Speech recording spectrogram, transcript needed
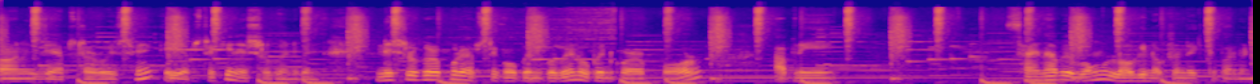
বাংলালিঙ্ক যে অ্যাপসটা রয়েছে, এই অ্যাপসটাকে ইনস্টল করে নেবেন। ইনস্টল করার পর অ্যাপসটাকে ওপেন করবেন। ওপেন করার পর আপনি সাইন আপ এবং লগ ইন অপশন দেখতে পারবেন।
